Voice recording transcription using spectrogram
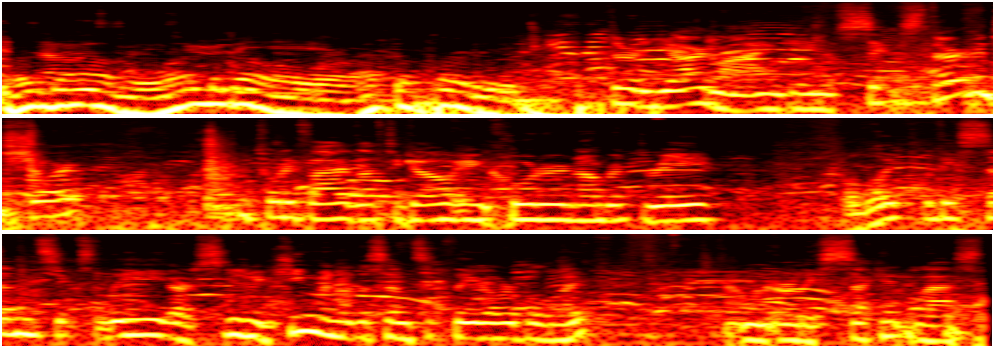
Gets down, one to go at the 30. 30 yard line, gain of six, third and short. 225 left to go in quarter number three. Beloit with a 7 6 lead, or excuse me, Kingman with a 7 6 lead over Beloit. That one early second last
